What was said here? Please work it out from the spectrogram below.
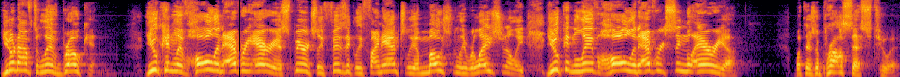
you don't have to live broken. You can live whole in every area spiritually, physically, financially, emotionally, relationally. You can live whole in every single area, but there's a process to it.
